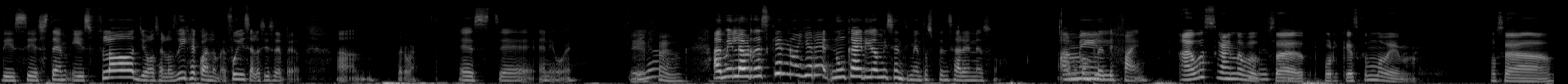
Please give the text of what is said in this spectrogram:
this system is flawed. Yo se los dije cuando me fui y se las hice de pedo. Um, pero bueno, este, anyway. A mí la verdad es que no hiere- nunca he herido mis sentimientos pensar en eso. I'm mí- completely fine. I was kind of upset porque es como de, o sea,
